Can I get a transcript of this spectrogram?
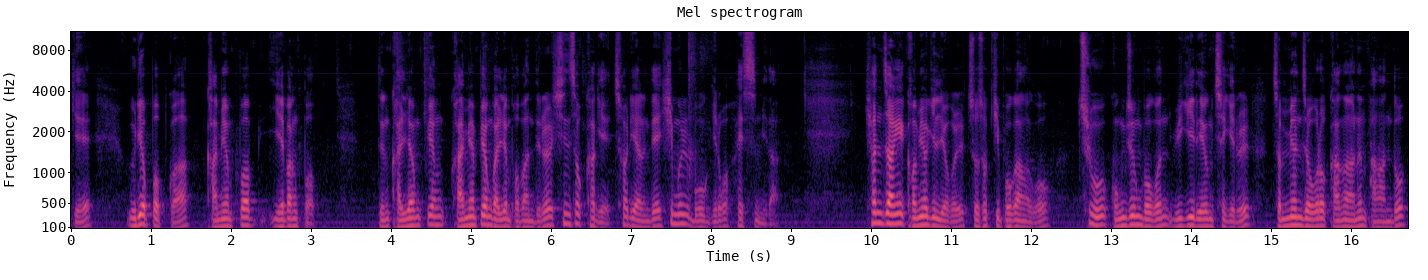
함께 의료법과 감염법 예방법 등 관련병 감염병 관련 법안들을 신속하게 처리하는 데 힘을 모으기로 했습니다. 현장의 검역 인력을 조속히 보강하고 추후 공중보건 위기 대응 체계를 전면적으로 강화하는 방안도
